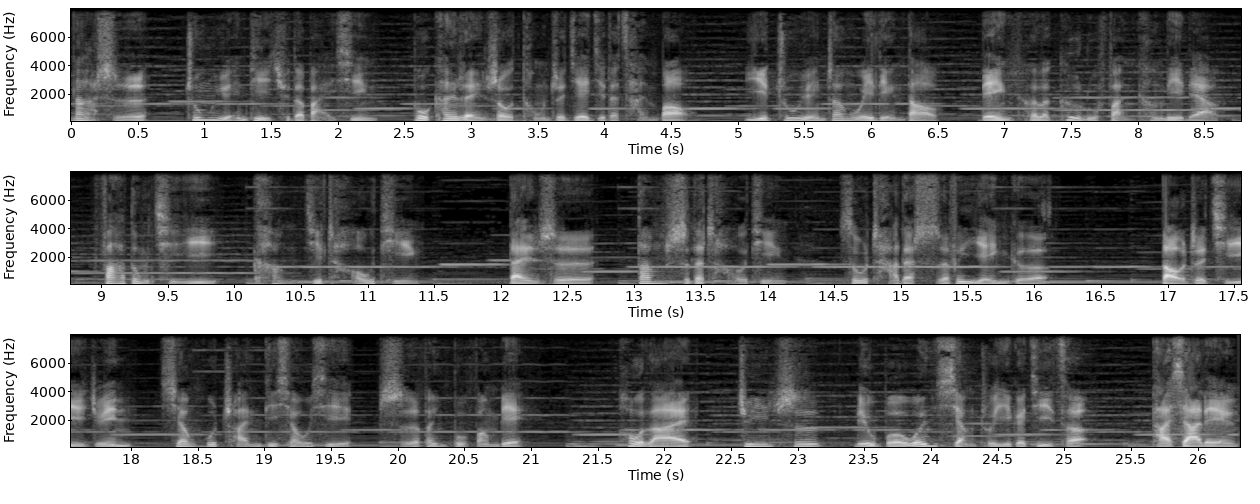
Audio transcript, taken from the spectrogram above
那时中原地区的百姓不堪忍受统治阶级的残暴，以朱元璋为领导，联合了各路反抗力量，发动起义抗击朝廷。但是当时的朝廷搜查的十分严格。导致起义军相互传递消息十分不方便。后来，军师刘伯温想出一个计策，他下令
